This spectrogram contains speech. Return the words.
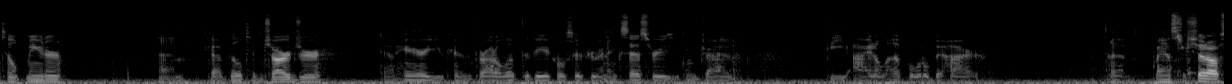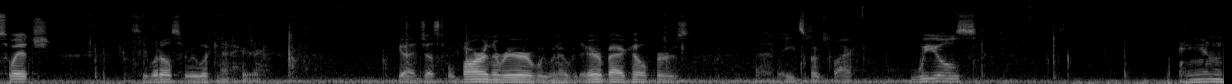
tilt meter, um, got built-in charger, down here, you can throttle up the vehicle, so if you're running accessories, you can drive the idle up a little bit higher. Um, master shut-off switch. Let's see, what else are we looking at here? You got adjustable bar in the rear. We went over the airbag helpers, uh, the eight-spoke black wheels, and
